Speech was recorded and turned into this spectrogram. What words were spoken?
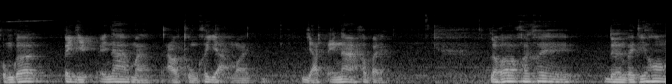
ผมก็ไปหยิบไอ้หน้ามา เอาถุงขยะมายัดไอ้หน้าเข้าไป แล้วก็ค่อยๆเดินไปที่ห้อง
